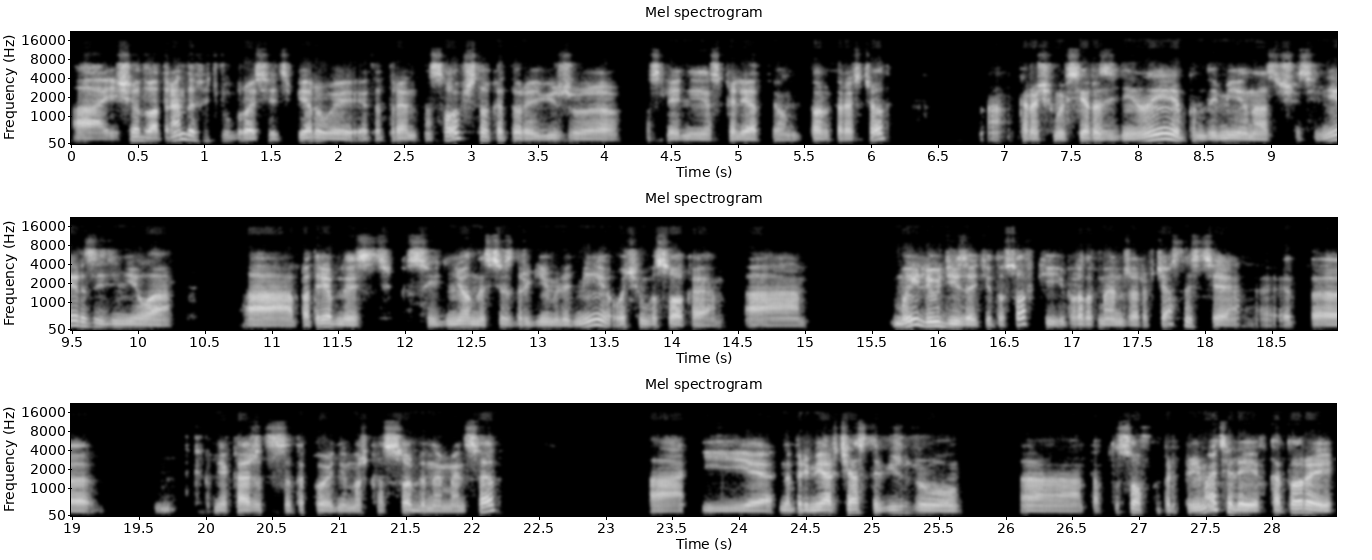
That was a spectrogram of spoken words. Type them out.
А еще два тренда хочу бросить. Первый – это тренд на сообщество, который я вижу последние несколько лет, и он только растет. А, короче, мы все разъединены, пандемия нас еще сильнее разъединила, а потребность соединенности с другими людьми очень высокая. А мы, люди из IT-тусовки и product-менеджеры в частности, это, как мне кажется, такой немножко особенный mindset. А, и, например, часто вижу а, там, тусовку предпринимателей, в которой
